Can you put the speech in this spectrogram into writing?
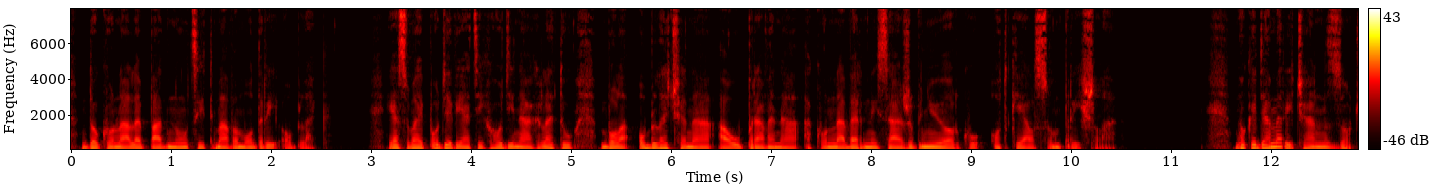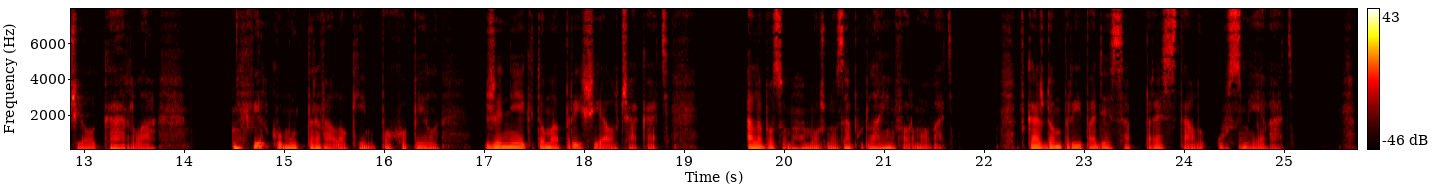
dokonale padnúci tmavo-modrý oblek. Ja som aj po deviatich hodinách letu bola oblečená a upravená ako na vernisáž v New Yorku, odkiaľ som prišla. No keď Američan zočil Karla, chvíľku mu trvalo, kým pochopil, že niekto ma prišiel čakať alebo som ho možno zabudla informovať. V každom prípade sa prestal usmievať.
